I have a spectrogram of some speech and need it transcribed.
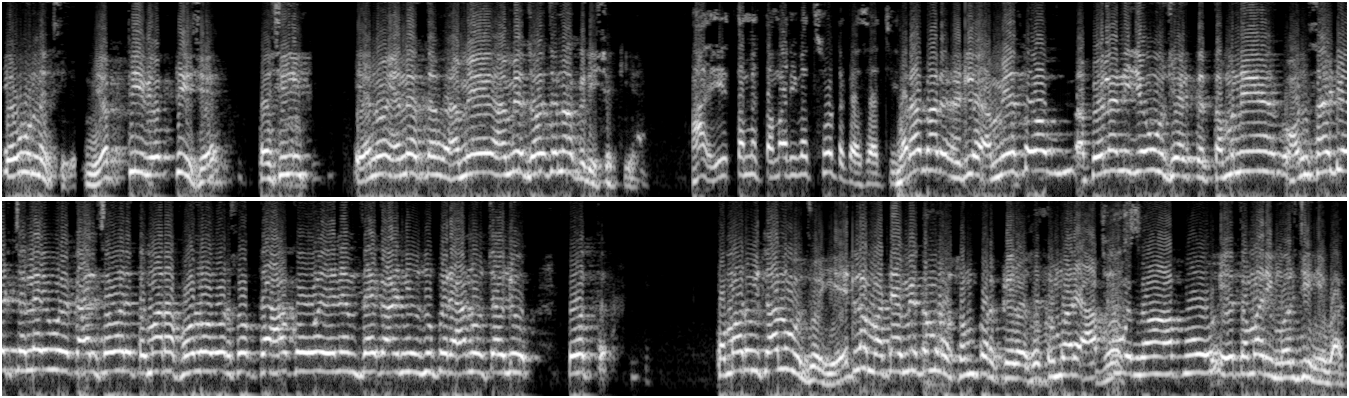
એવું નથી. વ્યક્તિ વ્યક્તિ છે પછી એનો એને અમે અમે જજ ના કરી શકીએ. હા એ તમે તમારી વાત સો ટકા સાચી. બરાબર એટલે અમે તો પેલાની જેવું છે કે તમને ઓન સાઇડેડ ચલાવ્યું હોય કાલ સવારે તમારા ફોલોવર્સો ચાહકો હોય એને એમ થાય કે આ ન્યૂઝ ઉપર આનું ચાલ્યું તો તમારું ચાલવું જોઈએ. એટલા માટે અમે તમારો સંપર્ક કર્યો છે. તમારે આપવું ન આપવું એ તમારી મરજીની વાત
